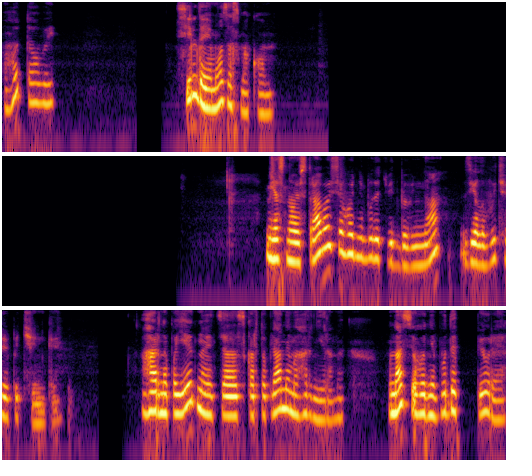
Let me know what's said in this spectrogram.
готовий. Сіль даємо за смаком. М'ясною стравою сьогодні будуть відбивна з яловичої печінки. Гарно поєднується з картопляними гарнірами. У нас сьогодні буде пюре.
